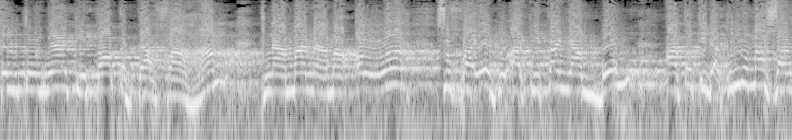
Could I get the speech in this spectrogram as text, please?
tentunya kita kedah faham nama-nama Allah supaya doa kita nyambung atau tidak keliru masang.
